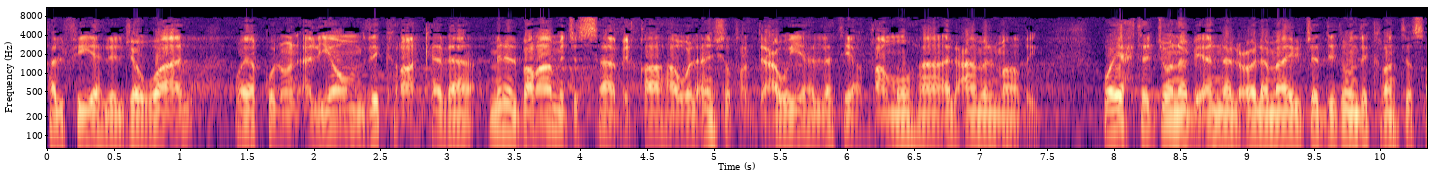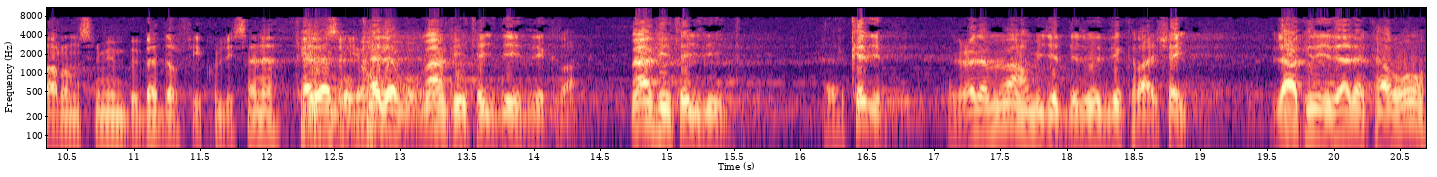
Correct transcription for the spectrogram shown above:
خلفية للجوال ويقولون اليوم ذكرى كذا من البرامج السابقة أو الأنشطة الدعوية التي أقاموها العام الماضي. ويحتجون بأن العلماء يجددون ذكرى انتصار المسلمين ببدر في كل سنة في كذبوا كذبوا. ما في تجديد ذكرى. ما في تجديد. هذا كذب. العلماء ما هم يجددون ذكرى شيء. لكن إذا ذكروه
